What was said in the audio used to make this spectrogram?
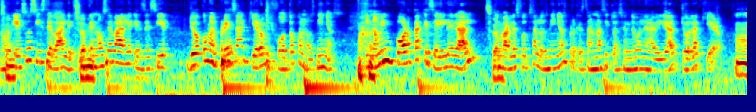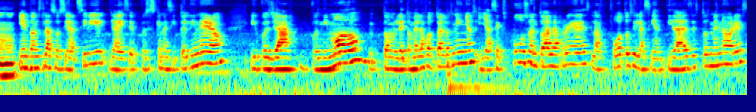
¿No? Eso sí se vale. Lo que no se vale es decir, yo como empresa quiero mi foto con los niños. Y no me importa que sea ilegal tomarles fotos a los niños porque están en una situación de vulnerabilidad, yo la quiero. Y entonces la sociedad civil ya dice, pues es que necesito el dinero y pues ya, pues ni modo, le tomé la foto a los niños y ya se expuso en todas las redes las fotos y las identidades de estos menores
